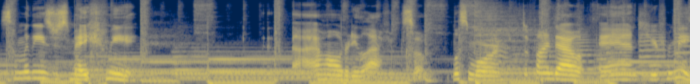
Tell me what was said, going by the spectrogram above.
some of these just make me I'm already laughing, so listen more to find out and hear from me.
